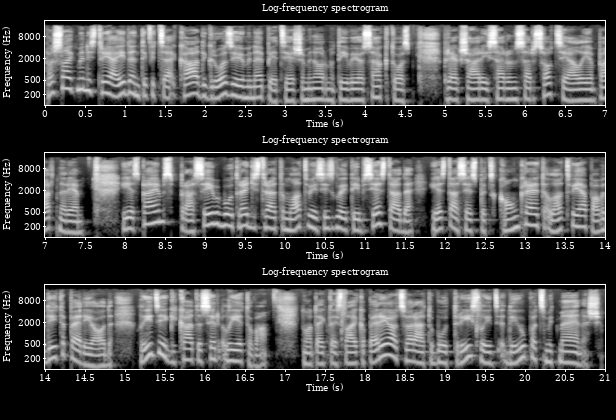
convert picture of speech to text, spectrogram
Pašlaik ministrijā identificē, kādi grozījumi nepieciešami normatīvajos aktos, priekšā arī sarunas ar sociālajiem partneriem. Iespējams, prasība būt reģistrētam Latvijas izglītības iestādē iestāsies pēc konkrēta Latvijā pavadīta perioda, līdzīgi kā tas ir Lietuvā. Noteiktais laika periods varētu būt 3 līdz 12 mēneši.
